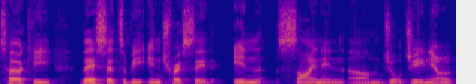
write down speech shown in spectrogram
Turkey, they're said to be interested in signing um, Jorginho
